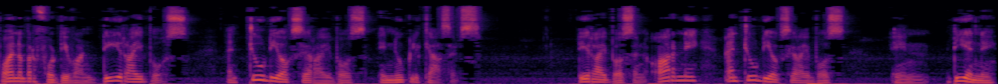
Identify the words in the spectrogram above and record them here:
Point number 41. D-ribose and 2-deoxyribose in nucleic acids. D-ribose in RNA and 2-deoxyribose in DNA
